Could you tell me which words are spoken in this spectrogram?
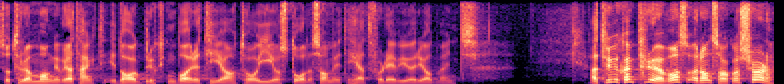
så tror jeg mange ville tenkt i dag brukte han bare tida til å gi oss dårlig samvittighet for det vi gjør i advent. Jeg tror vi kan prøve oss og ransake oss sjøl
